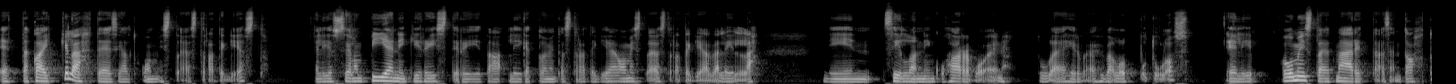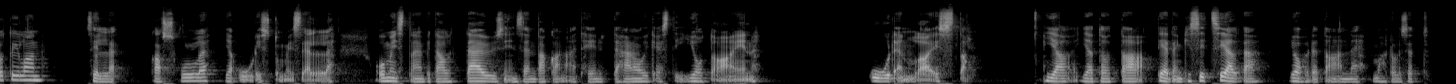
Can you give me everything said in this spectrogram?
että kaikki lähtee sieltä omistajastrategiasta. Eli jos siellä on pienikin ristiriita liiketoimintastrategia ja omistajastrategia välillä, niin silloin niin kuin harvoin tulee hirveän hyvä lopputulos. Eli omistajat määrittää sen tahtotilan sille kasvulle ja uudistumiselle. Omistajan pitää olla täysin sen takana, että hei nyt tehdään oikeasti jotain uudenlaista. Ja, ja tota, tietenkin sit sieltä johdetaan ne mahdolliset,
